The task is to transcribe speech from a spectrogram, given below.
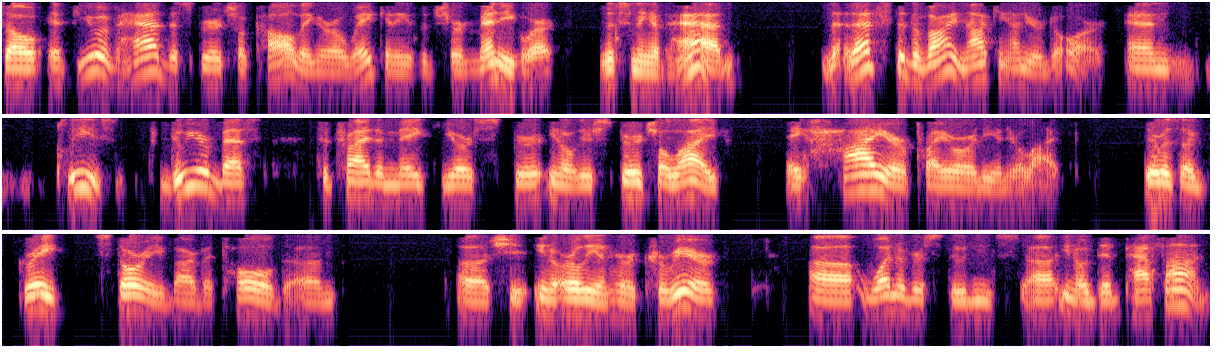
So if you have had the spiritual calling or awakening, as I'm sure many who are listening have had, that's the divine knocking on your door. And please do your best to try to make your spirit, you know, your spiritual life a higher priority in your life. There was a great story Barbara told. Um, uh, she, you know, early in her career, uh, one of her students, uh, you know, did pass on.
